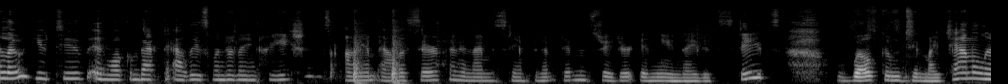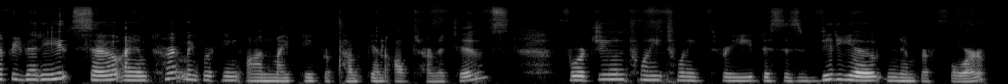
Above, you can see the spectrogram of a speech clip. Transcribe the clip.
Hello YouTube and welcome back to Ali's Wonderland Creations. I am Alice Seraphin and I'm a Stampin' Up! demonstrator in the United States. Welcome to my channel everybody. So I am currently working on my paper pumpkin alternatives for June 2023. This is video number four.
